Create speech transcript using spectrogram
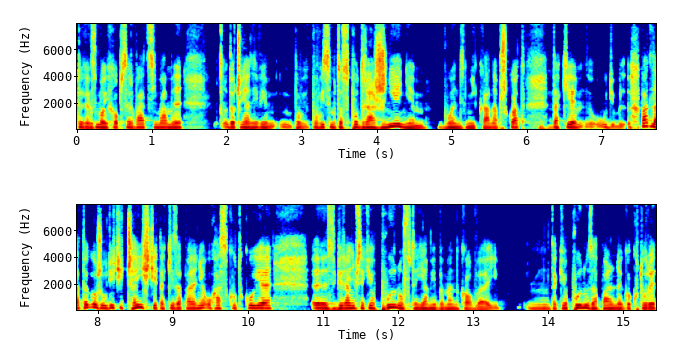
tak jak z moich obserwacji, mamy do czynienia, nie wiem, powiedzmy to z podrażnieniem błędnika. Na przykład mhm. takie, chyba dlatego, że u dzieci częściej takie zapalenie ucha skutkuje e, zbieraniem się takiego płynu w tej jamie bemenkowej mm, takiego płynu zapalnego, który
